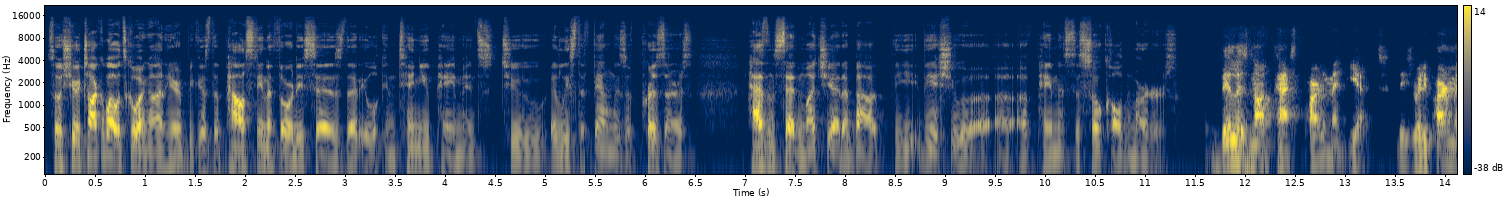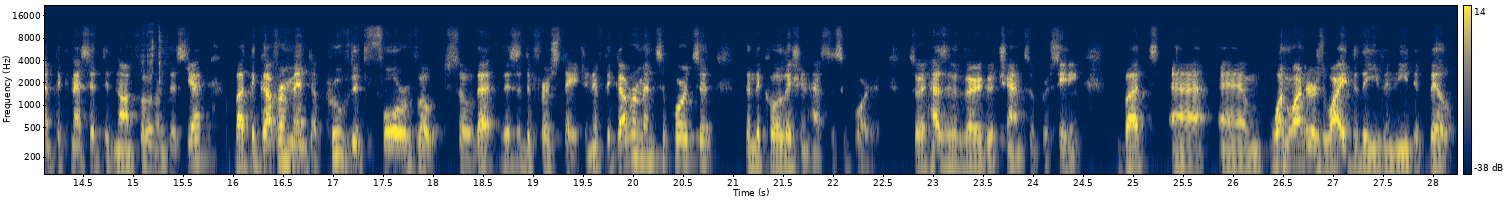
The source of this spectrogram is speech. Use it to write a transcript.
So, Shir, talk about what's going on here because the Palestinian Authority says that it will continue payments to at least the families of prisoners. Hasn't said much yet about the, the issue of, uh, uh, of payments to so called murders. Bill has not passed parliament yet. The Israeli parliament, the Knesset, did not vote on this yet, but the government approved it for vote. So that this is the first stage. And if the government supports it, then the coalition has to support it. So it has a very good chance of proceeding. But uh, um, one wonders why do they even need a bill?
